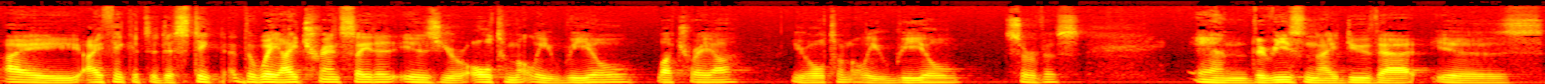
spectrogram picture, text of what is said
I I think it's a distinct. The way I translate it is your ultimately real latreia, your ultimately real service. And the reason I do that is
